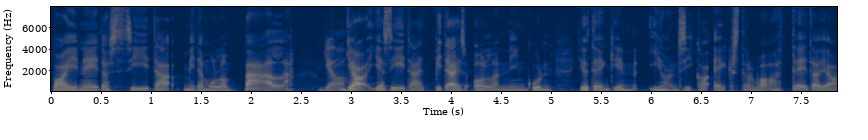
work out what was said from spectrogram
paineita siitä, mitä mulla on päällä. Ja, ja siitä, että pitäisi olla niin kun jotenkin ihan sika ekstra vaatteita ja,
